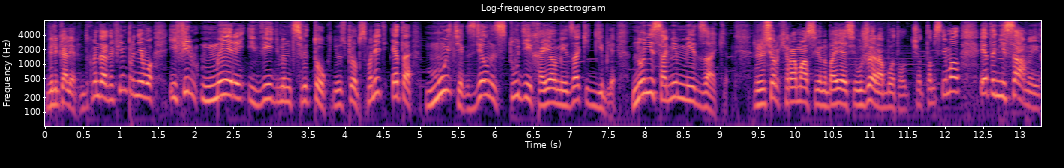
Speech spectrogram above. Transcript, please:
Великолепный. Документальный фильм про него. И фильм «Мэри и ведьмин цветок». Не успел посмотреть. Это мультик, сделанный студией Хаяо Миядзаки Гибли. Но не самим Миядзаки. Режиссер Хиромаса Янабаяси уже работал, что-то там снимал. Это не самый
